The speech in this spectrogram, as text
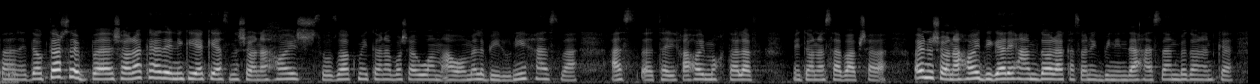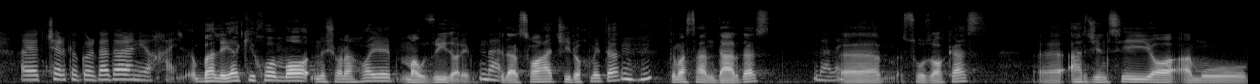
بله دکتر صاحب اشاره کرده که یکی از نشانه هایش سوزاک می‌تونه باشه و هم عوامل بیرونی هست و از طریقه های مختلف می‌تونه سبب شود. آیا نشانه های دیگری هم داره؟ کسانی که بیننده هستن بدانند که آیا چرک گرده دارن یا خیر؟ بله یکی خب ما نشانه های موضوعی داریم بله. که در ساحه چی رخ میده؟ که مثلا درد است بله. سوزاک است ارجنسی یا امو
